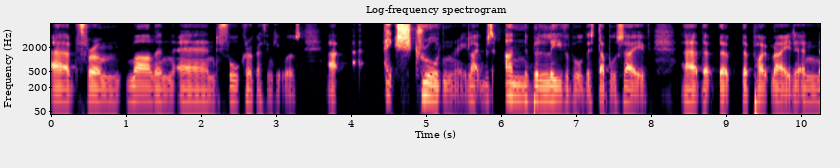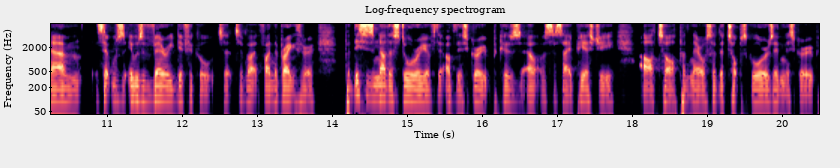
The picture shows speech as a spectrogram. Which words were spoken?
uh, from Malen and Füllkrug, I think it was. Uh, extraordinary, like it was unbelievable. This double save uh, that that that Pope made, and um, so it was it was very difficult to, to find the breakthrough. But this is another story of the of this group because, uh, as I say, PSG are top, and they're also the top scorers in this group.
